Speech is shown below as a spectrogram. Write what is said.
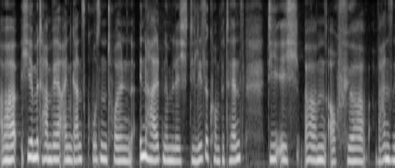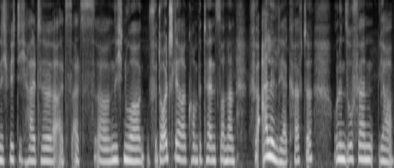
Aber hiermit haben wir einen ganz großen, tollen Inhalt, nämlich die Lesekompetenz, die ich ähm, auch für wahnsinnig wichtig halte, als, als äh, nicht nur für Deutschlehrerkompetenz, sondern für alle Lehrkräfte. Und insofern, ja,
